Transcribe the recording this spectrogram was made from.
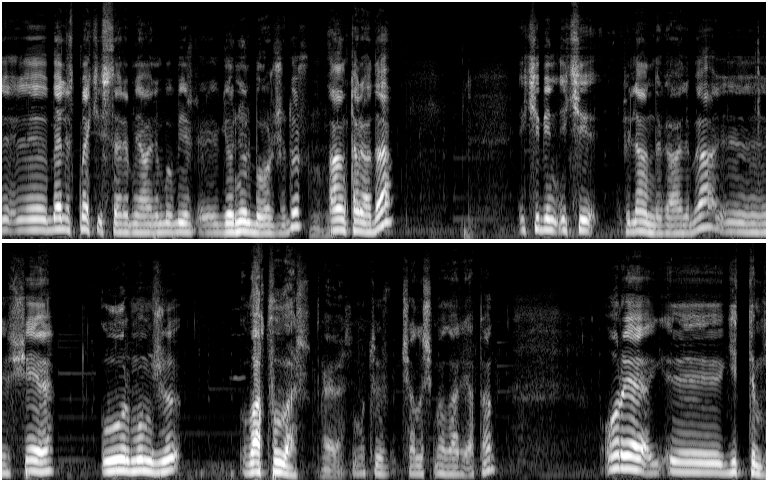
e, belirtmek isterim yani bu bir e, gönül borcudur. Ankara'da 2002 filandı galiba e, şeye Uğur Mumcu Vakfı var. Evet. Bu tür çalışmalar yapan. Oraya e, gittim.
